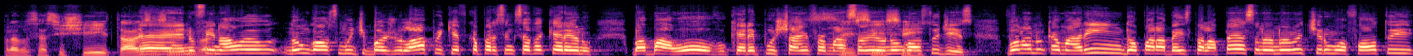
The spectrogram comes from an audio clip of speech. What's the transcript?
Pra você assistir e tal. É, e no vai. final, eu não gosto muito de bajular, porque fica parecendo que você tá querendo babar ovo, querer puxar a informação, Sim, e eu sim, não sim. gosto disso. Vou lá no camarim, dou parabéns pela peça, nanana, tiro uma foto e...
